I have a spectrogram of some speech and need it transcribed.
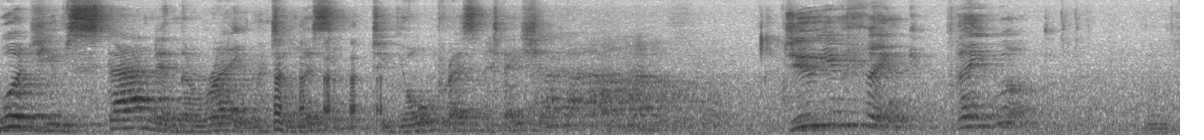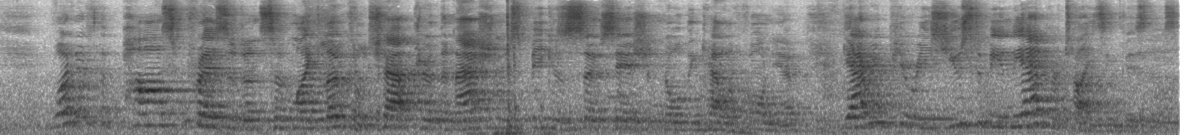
Would you stand in the rain to listen to your presentation? Do you think they would? One of the past presidents of my local chapter of the National Speakers Association Northern California, Gary Puris, used to be in the advertising business,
